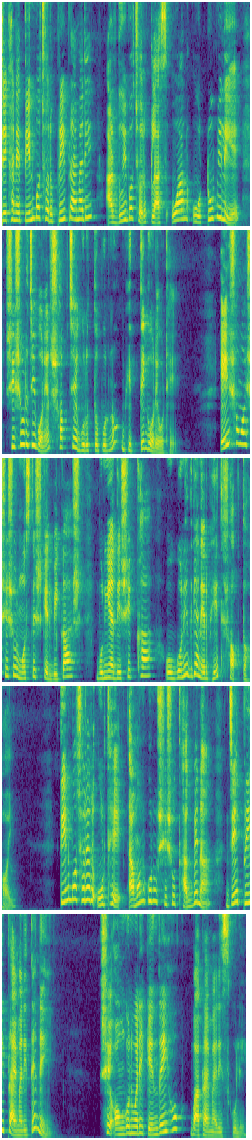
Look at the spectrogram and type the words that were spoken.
যেখানে তিন বছর প্রি প্রাইমারি আর দুই বছর ক্লাস ওয়ান ও টু মিলিয়ে শিশুর জীবনের সবচেয়ে গুরুত্বপূর্ণ ভিত্তি গড়ে ওঠে। এই সময় শিশুর মস্তিষ্কের বিকাশ বুনিয়াদী শিক্ষা ও গণিত জ্ঞানের ভিত শক্ত হয়। তিন বছরের ঊর্ধ্বে এমন কোনো শিশু থাকবে না যে প্রি প্রাইমারিতে নেই। সে অঙ্গনওয়াড়ি কেন্দ্রেই হোক বা প্রাইমারি স্কুলে।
